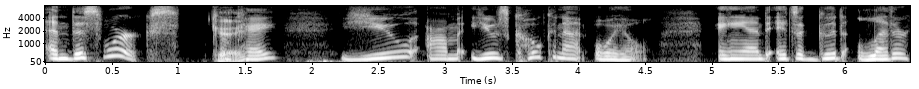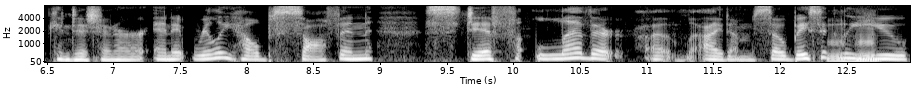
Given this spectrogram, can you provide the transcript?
and this works. Okay. okay? You um, use coconut oil and it's a good leather conditioner and it really helps soften stiff leather uh, items. So basically, you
